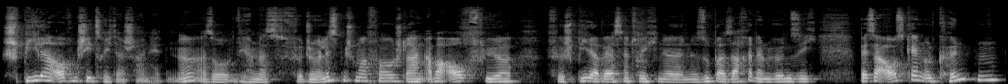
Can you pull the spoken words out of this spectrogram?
Spieler auch einen Schiedsrichterschein hätten. Ne? Also wir haben das für Journalisten schon mal vorgeschlagen, aber auch für, für Spieler wäre es natürlich eine, eine super Sache. Dann würden sie sich besser auskennen und könnten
